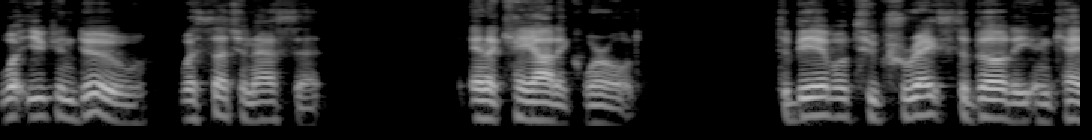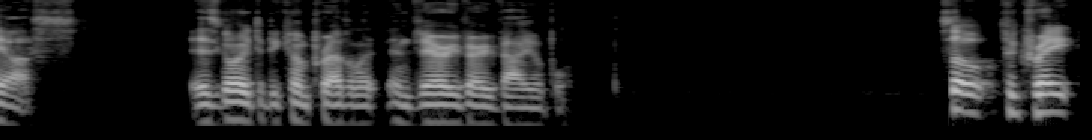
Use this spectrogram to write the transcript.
what you can do with such an asset in a chaotic world. To be able to create stability in chaos is going to become prevalent and very, very valuable. So to create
